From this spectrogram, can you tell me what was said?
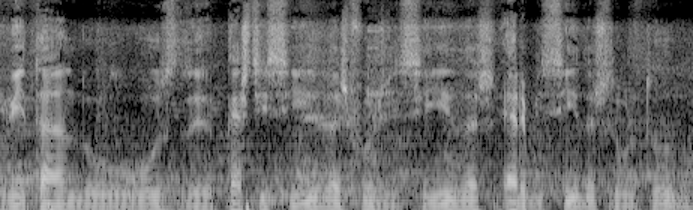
evitando o uso de pesticidas, fungicidas, herbicidas, sobretudo.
